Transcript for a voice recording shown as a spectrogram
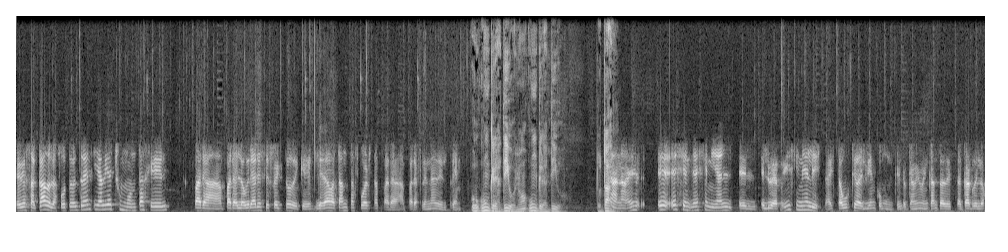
había sacado la foto del tren y había hecho un montaje él para, para lograr ese efecto de que le daba tanta fuerza para, para frenar el tren. Un, creativo, ¿no? Un creativo. Total. No, no, es, es, es, genial el, el, ver, y es genial esta, esta búsqueda del bien común, que es lo que a mí me encanta destacar de, los,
